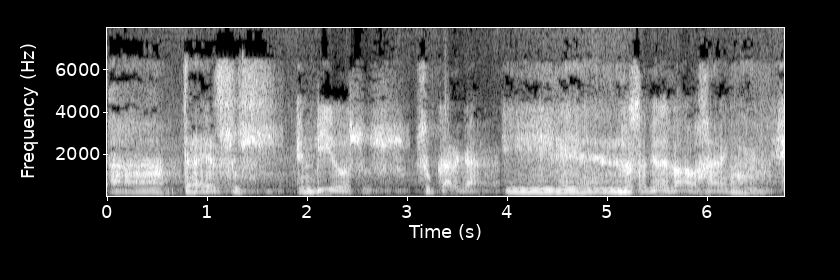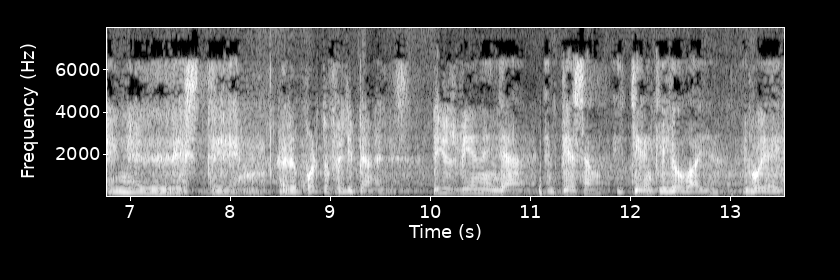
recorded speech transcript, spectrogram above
a traer sus envíos, su carga, y los aviones van a bajar en, en el este, aeropuerto Felipe Ángeles. Ellos vienen ya, empiezan y quieren que yo vaya, y voy a ir.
